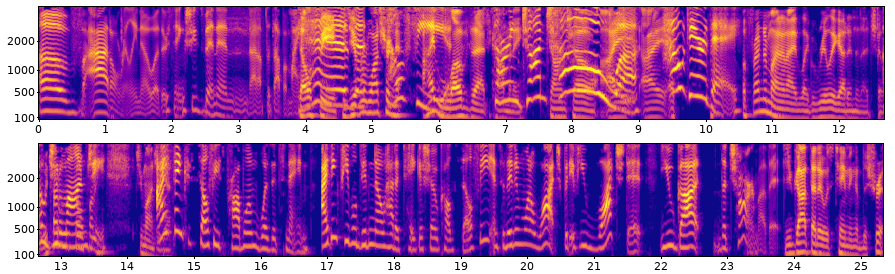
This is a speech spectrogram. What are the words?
Of I don't really know other things she's been in. Not off the top of my Selfie. head. Selfie. Did you ever watch her? ne- Selfie. I love that. starring comedy. John Cho. John Cho. I, I How dare they? a friend of mine and I like really got into that show. Oh, We thought was so Jumanji. Jumanji. I yeah. think Selfie's problem was its name. I think people didn't know how to take a show called Selfie, and so they didn't want to watch. But if you watched it, you got the charm of it. you got that it was Taming of the Shrew.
